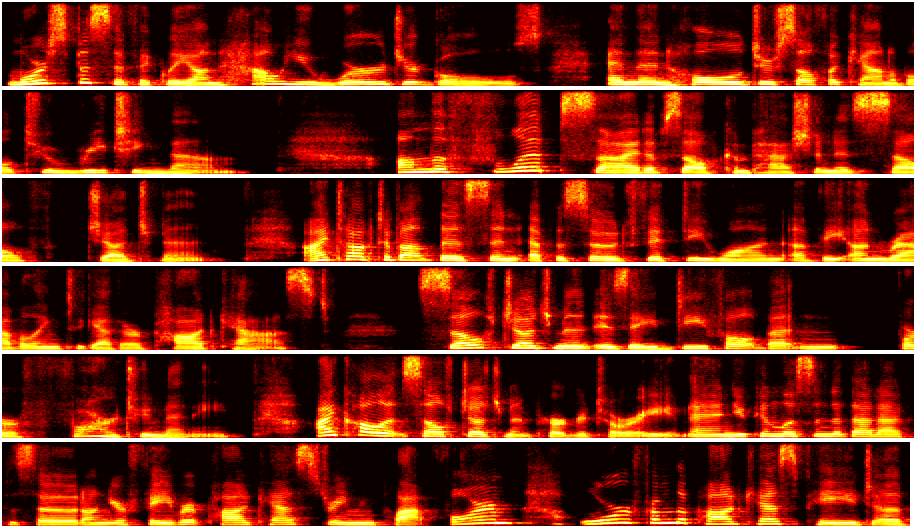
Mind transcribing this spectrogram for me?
more specifically on how you word your goals and then hold yourself accountable to reaching them. On the flip side of self compassion is self judgment. I talked about this in episode 51 of the Unraveling Together podcast. Self judgment is a default button for far too many. I call it self judgment purgatory, and you can listen to that episode on your favorite podcast streaming platform or from the podcast page of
